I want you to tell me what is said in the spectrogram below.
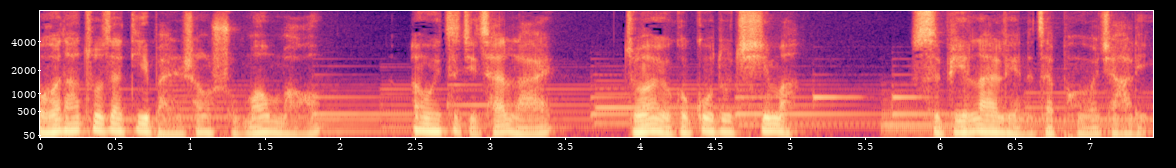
我和他坐在地板上数猫毛，安慰自己才来，总要有个过渡期嘛，死皮赖脸的在朋友家里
